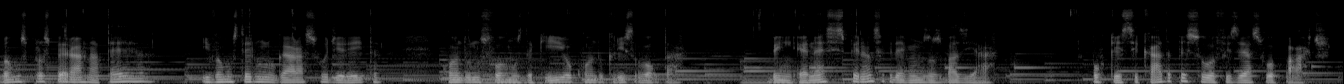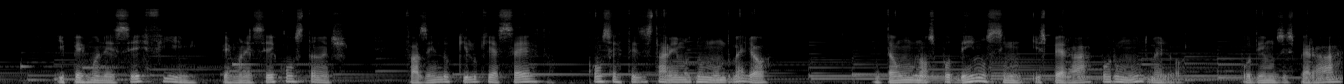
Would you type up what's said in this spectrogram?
vamos prosperar na terra e vamos ter um lugar à sua direita quando nos formos daqui ou quando Cristo voltar. Bem, é nessa esperança que devemos nos basear, porque se cada pessoa fizer a sua parte e permanecer firme permanecer constante, fazendo aquilo que é certo, com certeza estaremos num mundo melhor. Então nós podemos sim esperar por um mundo melhor. Podemos esperar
